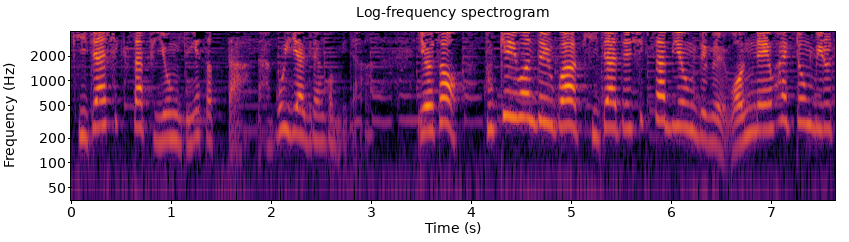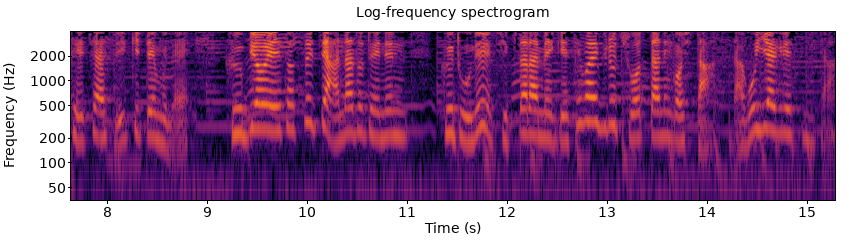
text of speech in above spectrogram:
기자 식사 비용 등에 썼다라고 이야기를 한 겁니다. 이어서 국회의원들과 기자들 식사 비용 등을 원내 활동비로 대체할 수 있기 때문에 급여에서 쓰지 않아도 되는 그 돈을 집사람에게 생활비로 주었다는 것이다 라고 이야기를 했습니다.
